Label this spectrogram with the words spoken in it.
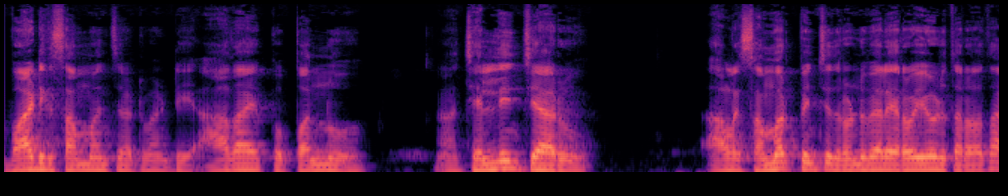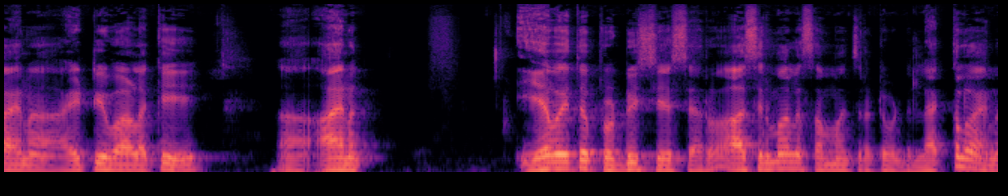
వాటికి సంబంధించినటువంటి ఆదాయపు పన్ను చెల్లించారు వాళ్ళకి సమర్పించింది రెండు వేల ఇరవై ఏడు తర్వాత ఆయన ఐటీ వాళ్ళకి ఆయన ఏవైతే ప్రొడ్యూస్ చేశారో ఆ సినిమాలకు సంబంధించినటువంటి లెక్కలు ఆయన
